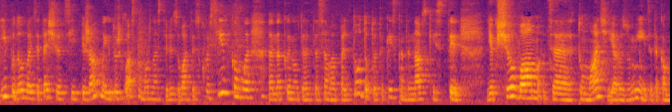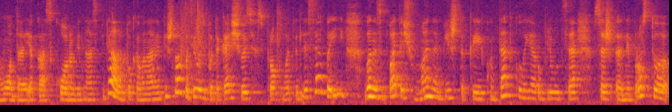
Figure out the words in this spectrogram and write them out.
І подобається те, що ці піжами їх дуже класно можна стилізувати з кросівками, е, накинути те саме пальто, тобто такий скандинавський стиль. Якщо вам це тумач, я розумію, це така мода, яка скоро від нас піде, але поки вона не пішла, хотілося б таке щось спробувати для себе. І ви не забувайте, що в мене більш такий контент, коли я роблю це, все ж е, не просто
